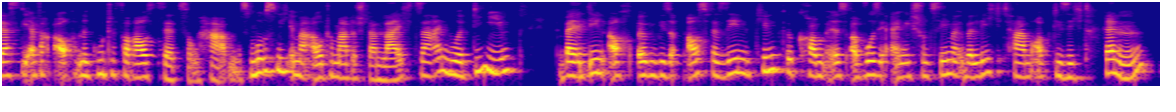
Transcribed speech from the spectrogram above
dass die einfach auch eine gute Voraussetzung haben. Es muss nicht immer automatisch dann leicht sein, nur die, bei denen auch irgendwie so aus Versehen ein Kind gekommen ist, obwohl sie eigentlich schon zehnmal überlegt haben, ob die sich trennen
